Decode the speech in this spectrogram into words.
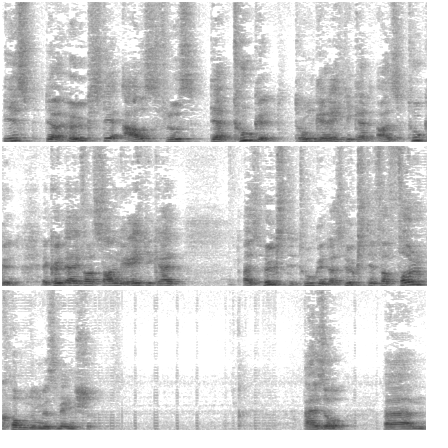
ist der höchste Ausfluss der Tugend. Drum Gerechtigkeit als Tugend. Er könnte einfach sagen, Gerechtigkeit als höchste Tugend, als höchste Vervollkommnung des Menschen. Also ähm,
